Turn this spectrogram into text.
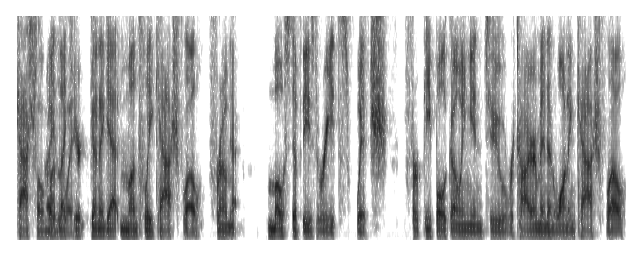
Cash flow right? monthly. Like you're going to get monthly cash flow from Yeah. most of these REITs, which for people going into retirement and wanting cash flow,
